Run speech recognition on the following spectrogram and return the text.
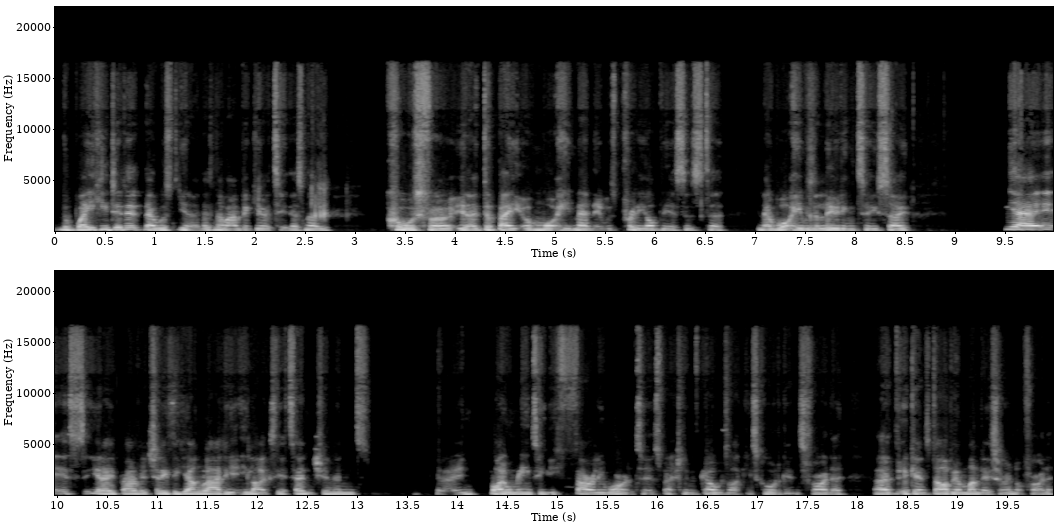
the way he did it, there was you know there's no ambiguity, there's no cause for you know debate on what he meant. It was pretty obvious as to you know what he was alluding to. So yeah, it's you know Ivanovic, he's a young lad. He, he likes the attention, and you know, by all means, he, thoroughly warrants it, especially with goals like he scored against Friday, uh, against Derby on Monday. Sorry, not Friday.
